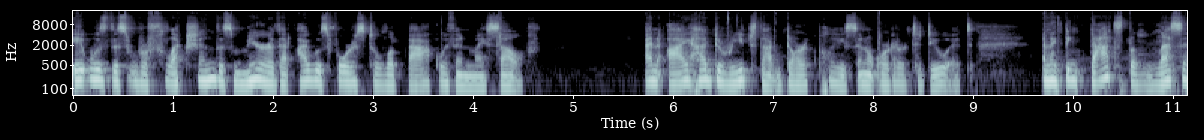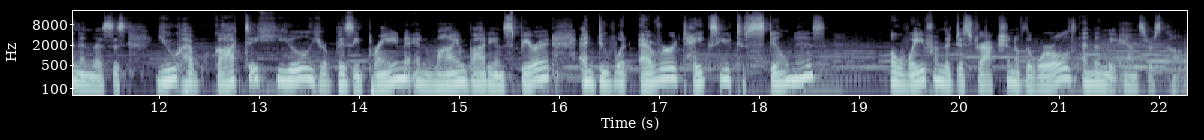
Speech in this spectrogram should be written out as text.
It was this reflection, this mirror that I was forced to look back within myself. And I had to reach that dark place in order to do it. And I think that's the lesson in this is you have got to heal your busy brain and mind, body, and spirit and do whatever takes you to stillness away from the distraction of the world, and then the answers come.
